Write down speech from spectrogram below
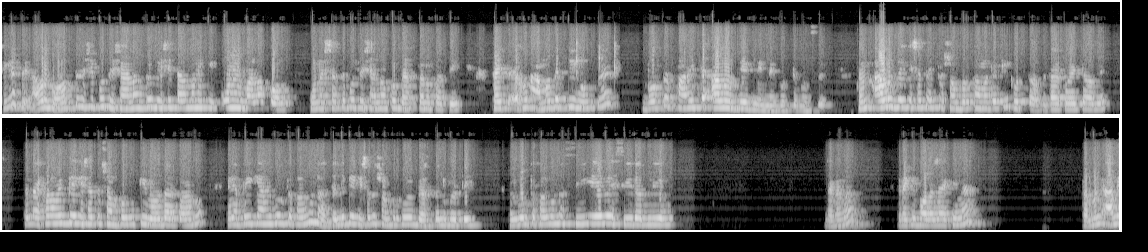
ঠিক আছে? আবার ঘনত্ব বেশি প্রতিসরণাঙ্ক বেশি, তার মানে কি? কোণের মানও কম। কোণের সাথে প্রতিসরণাঙ্ক ব্যস্তানুপাতিক তাই এখন আমাদের কি বলছে? বলছে পানিতে আলোর বেগ নির্ণয় করতে বলছে। কারণ আলোর বেগের সাথে একটা সম্পর্ক আমাদের কি করতে হবে? দাঁড় করাইতে হবে। তাহলে এখন আমি বেগের সাথে সম্পর্ক কীভাবে দাঁড় করাবো? এখান থেকে কি আমি বলতে পারব না? তাহলে বেগের সাথে সম্পর্ক ব্যস্তানুপাতিক আমি বলতে পারব না C A by C W দেখা এটা কি বলা যায় কিনা? তার মানে আমি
